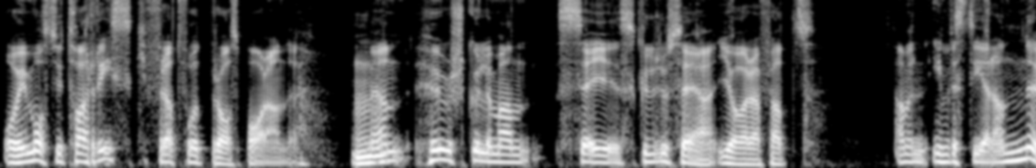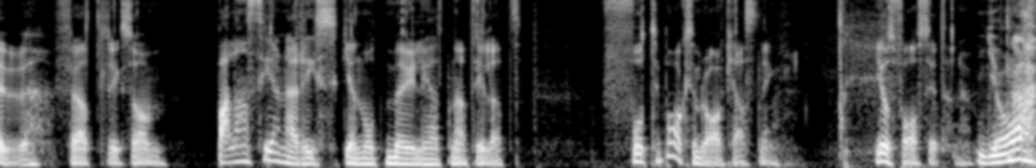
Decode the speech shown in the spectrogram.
Och vi måste ju ta risk för att få ett bra sparande. Mm. Men hur skulle man, säga, skulle du säga, göra för att ja, investera nu? För att liksom balansera den här risken mot möjligheterna till att få tillbaka en bra avkastning. Ge oss facit. Här nu. Ja,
